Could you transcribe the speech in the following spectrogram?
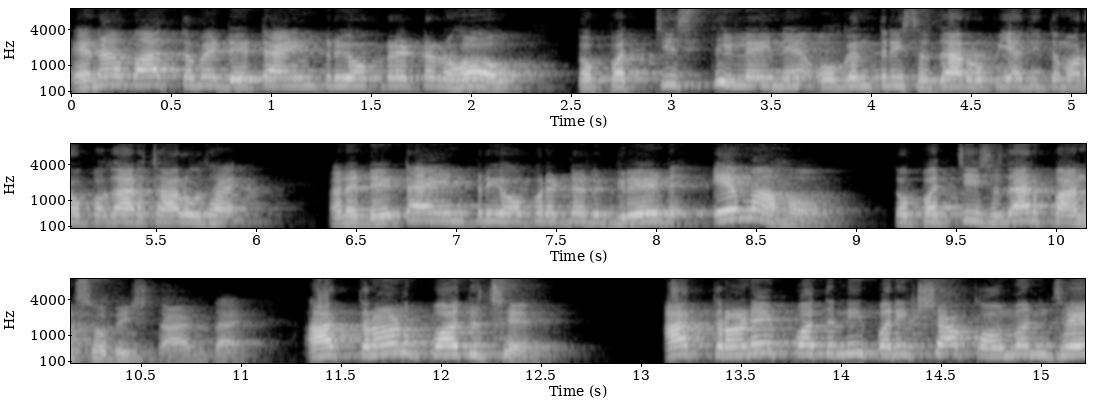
એના બાદ તમે ડેટા એન્ટ્રી ઓપરેટર હોવ, તો પચીસથી લઈને ઓગણત્રીસ હજાર રૂપિયાથી તમારો પગાર ચાલુ થાય. અને ડેટા એન્ટ્રી ઓપરેટર ગ્રેડ એમાં હોવ, તો પચીસ હજાર પાંચસોથી સ્ટાર્ટ થાય. આ ત્રણ પદ છે. આ ત્રણેય પદની પરીક્ષા કોમન છે,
